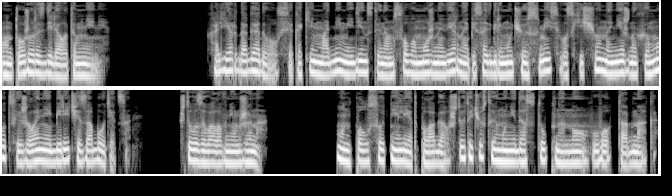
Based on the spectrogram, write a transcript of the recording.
Он тоже разделял это мнение. Хольер догадывался, каким одним единственным словом можно верно описать гремучую смесь восхищенно нежных эмоций и желания беречь и заботиться, что вызывала в нем жена. Он полсотни лет полагал, что это чувство ему недоступно, но вот, однако.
